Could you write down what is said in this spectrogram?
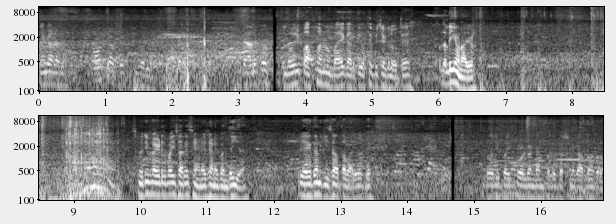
ਚੰਗਾ ਓਕੇ ਓਕੇ ਲੋ ਜੀ ਪਾਪਾ ਨੂੰ ਬਾਏ ਕਰਤੀ ਉੱਥੇ ਪਿੱਛੇ ਖਲੋਤੇ ਆਉਣਾ ਜੋ। ਮੇਰੀ ਫਲਾਈਟ 'ਚ ਬਾਈ ਸਾਰੇ ਸਿਆਣੇ ਸਿਆਣੇ ਬੰਦੇ ਹੀ ਆ। ਵੇਖਦੇ ਹੁਣ ਕੀ ਹਿਸਾਬ ਬਾਈ ਹੋ ਕੇ ਲੋ ਜੀ ਬਾਈ ਗੋਲਡਨ ਟੈਂਪਲ ਦੇ ਦਰਸ਼ਨ ਕਰ ਲਓ ਅੰਦਰੋਂ।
